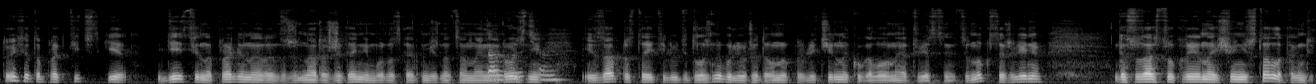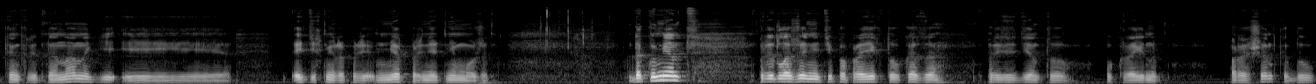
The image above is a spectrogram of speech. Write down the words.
то есть это практически действие, направленное на разж- на разжигание, можно сказать, межнациональной розни. зачем? И запросто эти люди должны были уже давно привлечены к уголовной ответственности. Но, к сожалению, государство Украина еще не встало кон- конкретно на ноги и этих меропри- мер принять не может. Документ, предложение типа проекта указа президенту Украины Порошенко был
